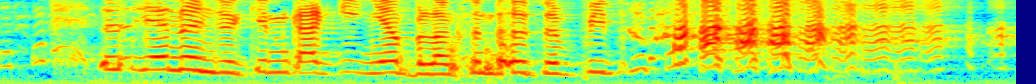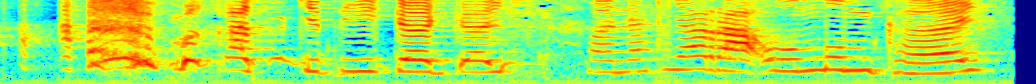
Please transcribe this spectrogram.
terus dia nunjukin kakinya belang sendal jepit. Bekas segitiga guys. Panasnya ra umum guys.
